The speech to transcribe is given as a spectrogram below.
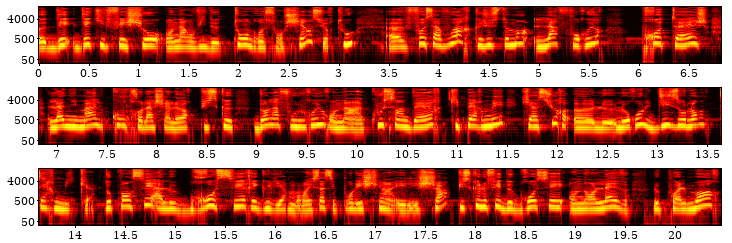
euh, dès, qu'il fait chaud, on a envie de tondre son chien surtout. Euh, faut savoir que justement la fourrure protège l'animal contre la chaleur puisque dans la fourrure on a un coussin d'air qui permet qui assure euh, le, rôle d'isolant thermique. Donc pensez à le brosser régulièrement et ça c'est pour les chiens et les chats puisque le fait de brosser on enlève le poil mort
